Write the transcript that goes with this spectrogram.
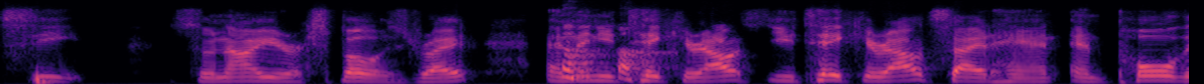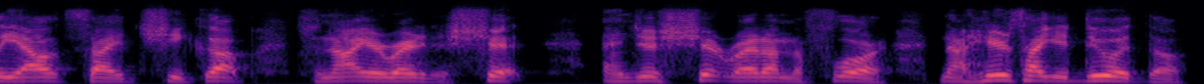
seat. So now you're exposed, right? And then you take your out you take your outside hand and pull the outside cheek up. So now you're ready to shit and just shit right on the floor. Now here's how you do it though.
